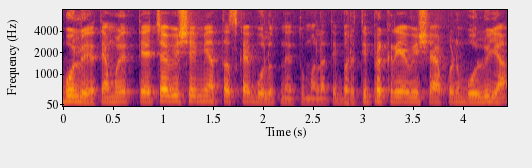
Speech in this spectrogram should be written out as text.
बोलूया. त्यामुळे त्याच्याविषयी मी आत्ताच काय बोलत नाही तुम्हाला ते भरती प्रक्रियाविषयी आपण बोलूया.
